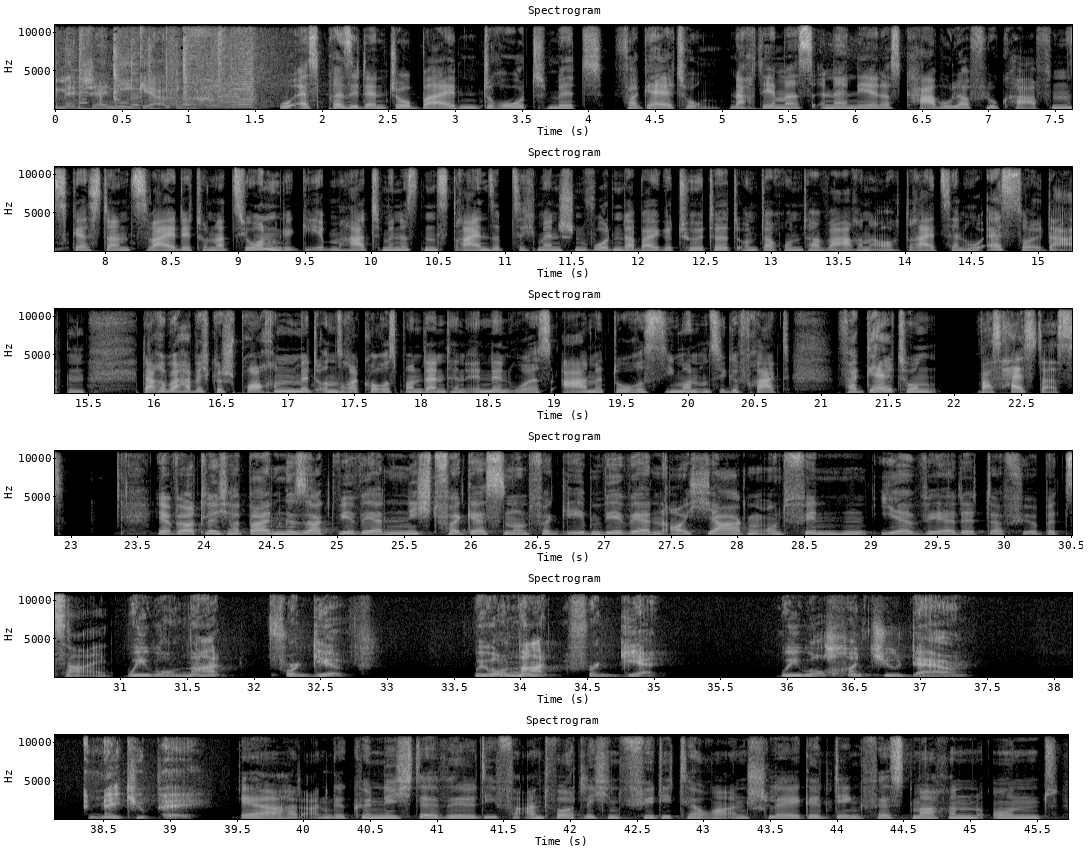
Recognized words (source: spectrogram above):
mit Jenny Gärtner. US-Präsident Joe Biden droht mit Vergeltung, nachdem es in der Nähe des Kabuler Flughafens gestern zwei Detonationen gegeben hat. Mindestens 73 Menschen wurden dabei getötet und darunter waren auch 13 US-Soldaten. Darüber habe ich gesprochen mit unserer Korrespondentin in den USA, mit Doris Simon, und sie gefragt, Vergeltung, was heißt das? Ja, wörtlich hat Biden gesagt, wir werden nicht vergessen und vergeben, wir werden euch jagen und finden, ihr werdet dafür bezahlen. We will not forgive. We will not forget. We will hunt you down and make you pay. Er hat angekündigt, er will die Verantwortlichen für die Terroranschläge dingfest machen und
